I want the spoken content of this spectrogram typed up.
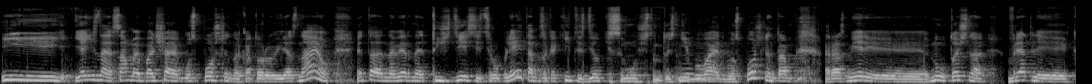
И я не знаю, самая большая госпошлина, которую я знаю, это, наверное, тысяч десять рублей там за какие-то сделки с имуществом. То есть не бывает госпошлин там в размере, ну, точно, вряд ли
